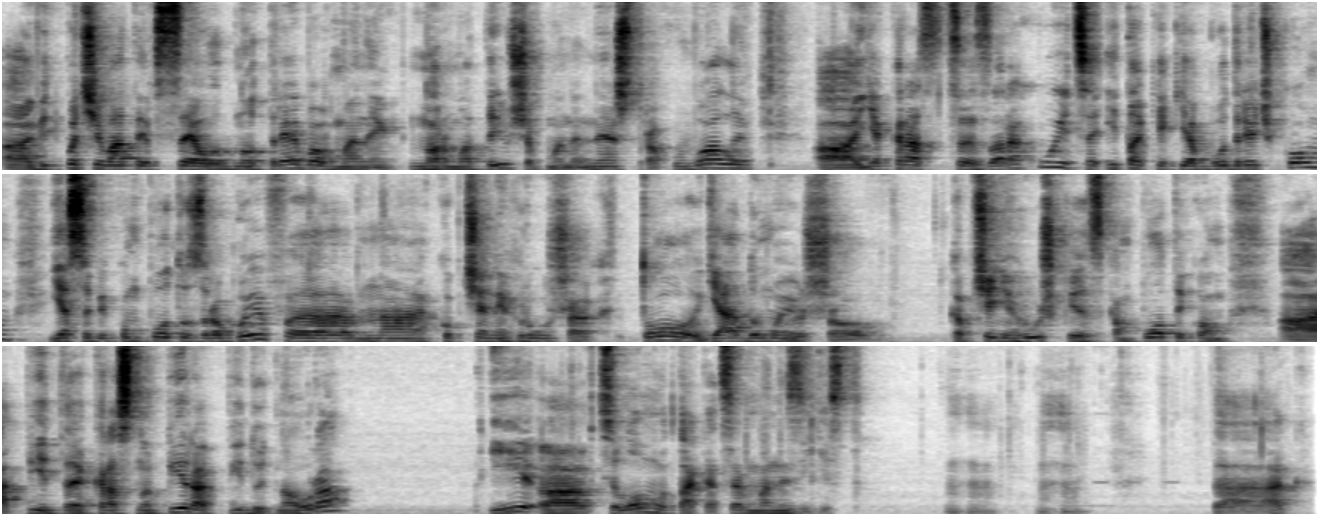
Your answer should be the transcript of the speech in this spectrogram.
А відпочивати все одно треба. В мене норматив, щоб мене не штрафували. А якраз це зарахується, і так як я бодрячком, я собі компоту зробив е, на копчених грушах, то я думаю, що копчені грушки з компотиком під краснопіра підуть на ура. І в цілому, так, а це в мене з'їзд. Угу, угу. Так,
